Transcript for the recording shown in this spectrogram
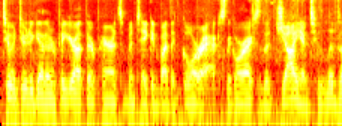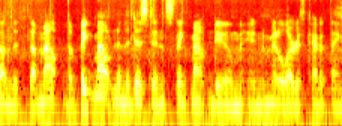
two and two together and figure out their parents have been taken by the Gorax. The Gorax is a giant who lives on the the mount the big mountain in the distance. Think Mount Doom in Middle Earth kind of thing.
